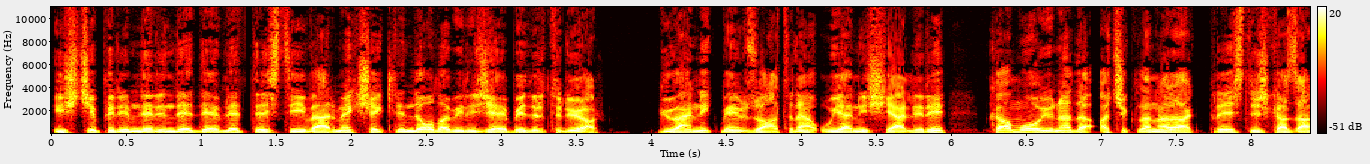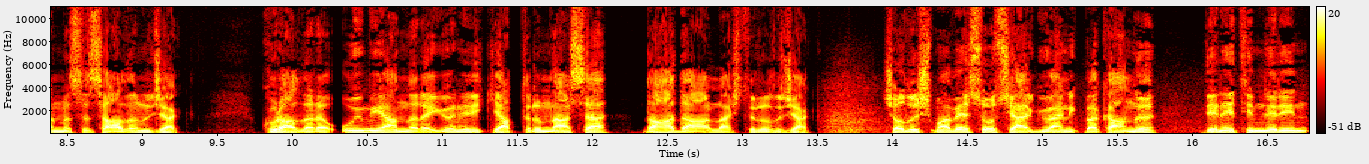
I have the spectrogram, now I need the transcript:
işçi primlerinde devlet desteği vermek şeklinde olabileceği belirtiliyor. Güvenlik mevzuatına uyan iş yerleri kamuoyuna da açıklanarak prestij kazanması sağlanacak. Kurallara uymayanlara yönelik yaptırımlarsa daha da ağırlaştırılacak. Çalışma ve Sosyal Güvenlik Bakanlığı denetimlerin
